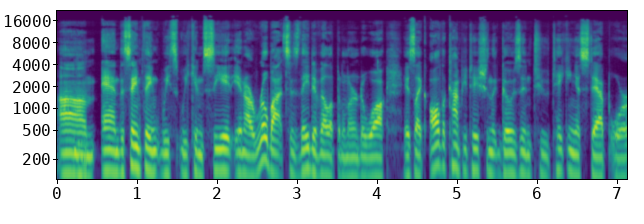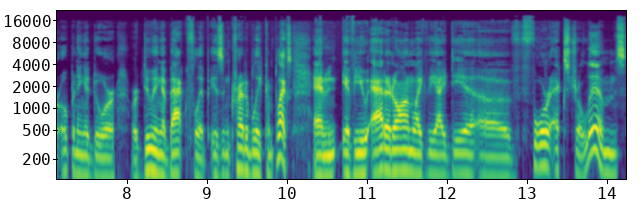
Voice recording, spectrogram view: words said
Um, And the same thing we we can see it in our robots as they develop and learn to walk. Is like all the computation that goes into taking a step or opening a door or doing a backflip is incredibly complex. And if you added on like the idea of four extra limbs,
